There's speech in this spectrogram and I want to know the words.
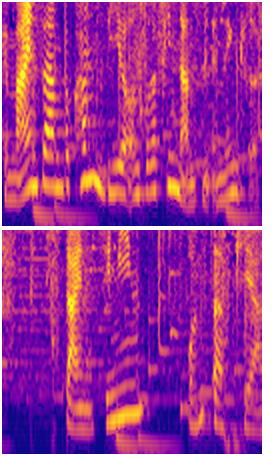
Gemeinsam bekommen wir unsere Finanzen in den Griff. Deine Simin und Saskia.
